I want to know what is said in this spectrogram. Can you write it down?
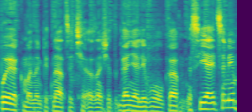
Пэкманом, 15% значит, гоняли волка с яйцами,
